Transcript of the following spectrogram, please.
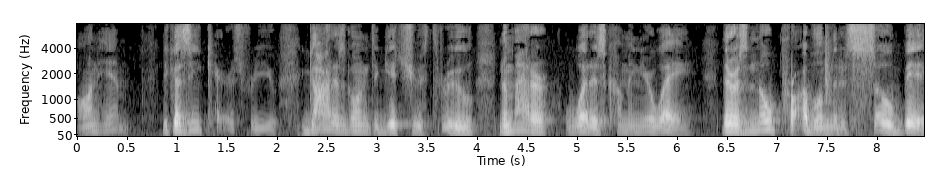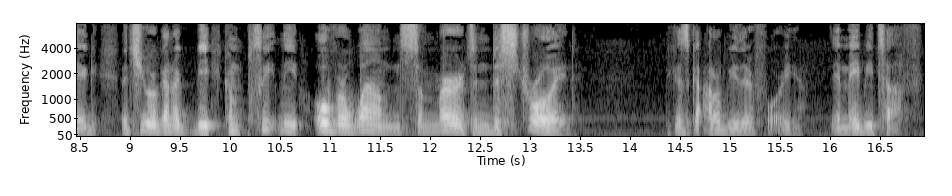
on him because he cares for you. God is going to get you through no matter what is coming your way. There is no problem that is so big that you are going to be completely overwhelmed and submerged and destroyed because God will be there for you. It may be tough.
